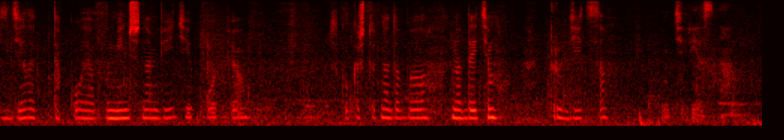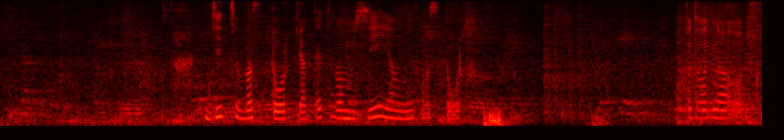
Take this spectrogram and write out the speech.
Сделать такое в уменьшенном виде, копию. Сколько ж тут надо было над этим трудиться. Интересно. Дети в восторге от этого музея, у них восторг. Подводная лодка.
